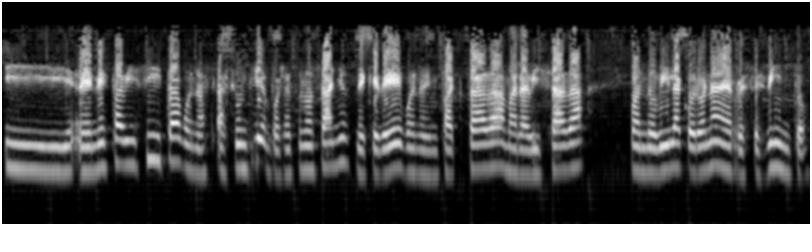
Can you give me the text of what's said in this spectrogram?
y en esta visita, bueno, hace un tiempo, ya hace unos años, me quedé, bueno, impactada, maravillada cuando vi la corona de Recesvinto.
